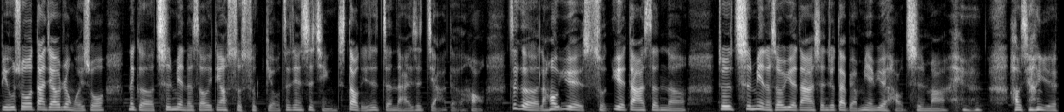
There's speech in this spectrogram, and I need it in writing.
比如说，大家认为说那个。吃面的时候一定要嗖嗖叫，这件事情到底是真的还是假的？哈，这个然后越嗖越大声呢，就是吃面的时候越大声，就代表面越好吃吗？好像也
